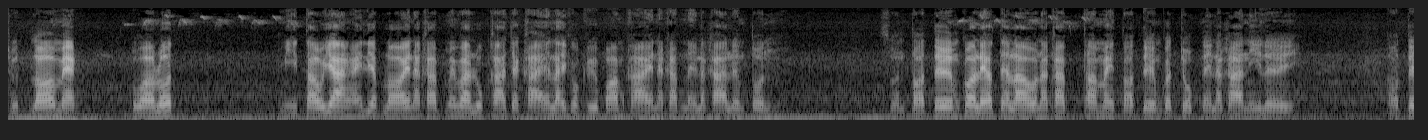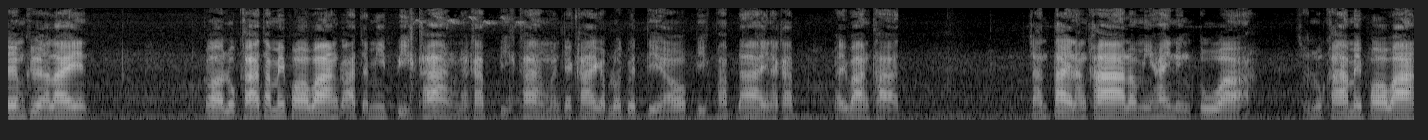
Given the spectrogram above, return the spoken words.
ชุดล้อแม็กตัวรถ มีเตาย่างให้เรียบร้อยนะครับ ไม่ว่าลูกค้าจะขายอะไรก็คือพร้อมขายนะครับ ในราคาเริ่มต้นสส่วนต่อเติมก็แล้วแต่เรานะครับ ถ้าไม่ต่อเติมก็จบในราคานี้เลย ต่อเติมคืออะไร ก็ลูกค้าถ้าไม่พอวางก็อาจจะมีปีกข้างนะครับ ปีกข้างเหมือนคล้ายๆกับรถก๋วยเตี๋ยว ปีกพับได้นะครับไว้วางถาด ชั้นใต้หลังคาเรามีให้หนึ่งตัว ส่วนลูกค้าไม่พอวาง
